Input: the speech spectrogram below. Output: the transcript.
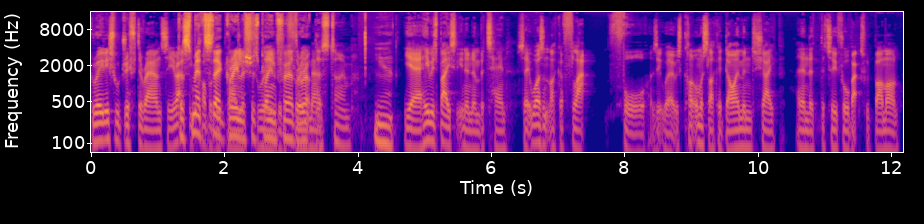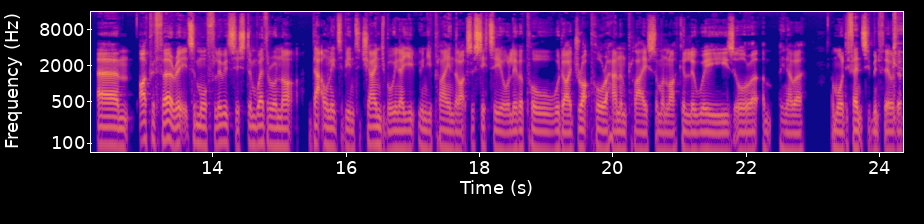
Grealish will drift around, so you're Because Smith said playing Grealish was playing further up three-man. this time. Yeah. Yeah, he was basically in a number 10. So it wasn't like a flat four, as it were. It was kind almost like a diamond shape. And then the, the two fullbacks would bomb on. Um, I prefer it. It's a more fluid system. Whether or not that will need to be interchangeable, you know, you, when you're playing the likes of City or Liverpool, would I drop Hourihane and play someone like a Luiz or a, a you know a, a more defensive midfielder?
